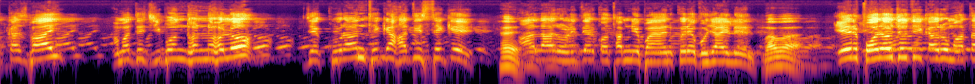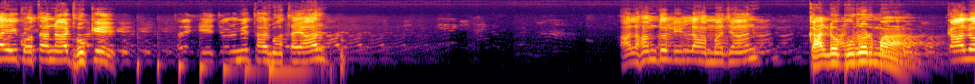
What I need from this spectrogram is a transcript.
আকাশ ভাই আমাদের জীবন ধন্য হলো যে কোরআন থেকে হাদিস থেকে আল্লাহর অলিদের কথা আপনি বয়ান করে বুঝাইলেন। বাবা। এরপরেও যদি কারও মাথায় এই কথা না ঢোকে তাহলে এই জন্মে তার মাথায় আর আলহামদুলিল্লাহ আম্মা যান কালো বুড়োর মা। কালো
